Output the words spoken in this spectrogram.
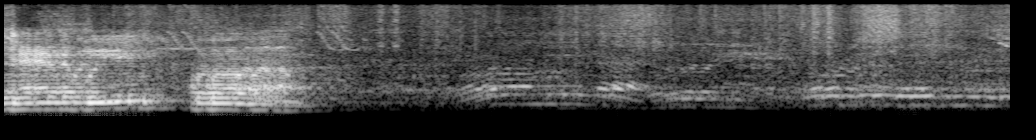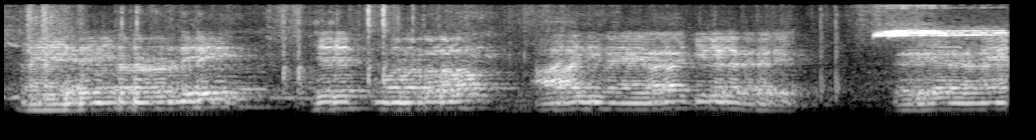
இரண்டு புள்ளி குலவதம் இதனைத் தொடர்ந்து ஜெத் முருகலம் ஆதிநாயகா கீழக்கரை கடிகாரனே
